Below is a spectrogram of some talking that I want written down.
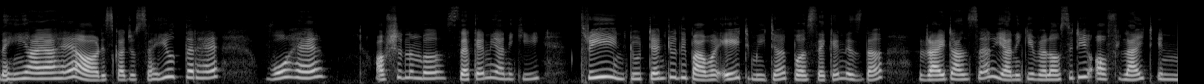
नहीं आया है और इसका जो सही उत्तर है, वो है ऑप्शन नंबर सेकेंड यानी कि three into ten to the power eight metre per second is the right answer यानी कि velocity of light in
